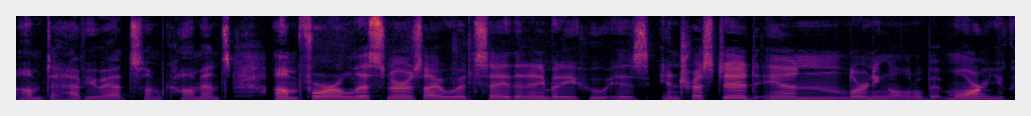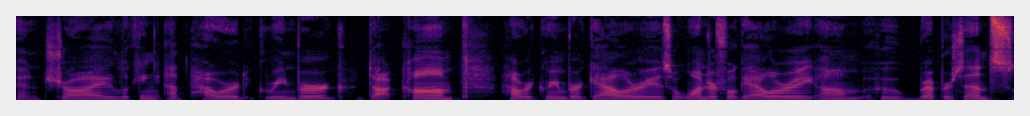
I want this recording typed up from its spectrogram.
um, to have you add some comments. Um, for our listeners, I would say that anybody who is interested in learning a little bit more, you can try looking at howardgreenberg.com. Howard Greenberg Gallery is a wonderful gallery um, who represents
